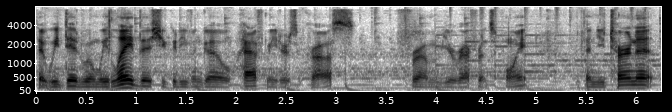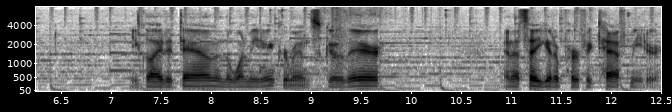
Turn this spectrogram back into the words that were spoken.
that we did when we laid this, you could even go half meters across from your reference point. Then you turn it, you glide it down in the one meter increments, go there, and that's how you get a perfect half meter.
